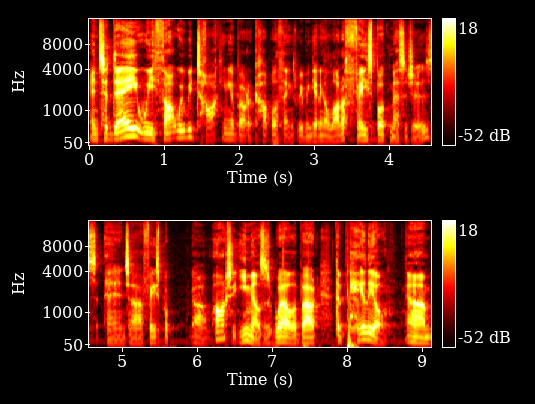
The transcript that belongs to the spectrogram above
And today we thought we'd be talking about a couple of things. We've been getting a lot of Facebook messages and uh, Facebook, um, oh, actually emails as well about the paleo um,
